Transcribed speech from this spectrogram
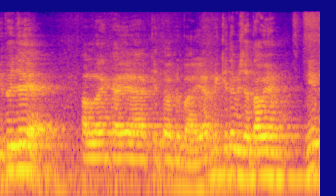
gitu aja ya? Kalau yang kayak kita udah bayar nih kita bisa tahu yang ini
